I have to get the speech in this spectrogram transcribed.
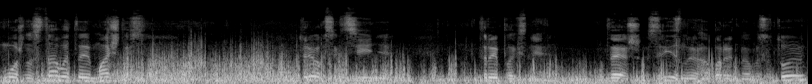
можна ставити мачти трьохсекційні, триплексні, теж з різною габаритною висотою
